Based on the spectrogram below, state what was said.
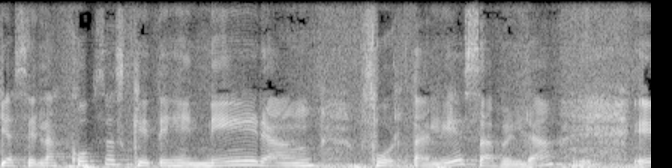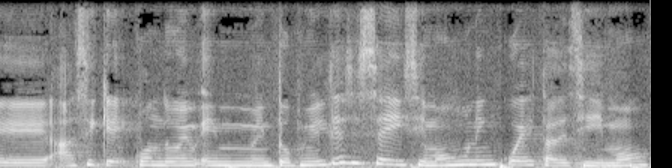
y hacer las cosas que te generan fortaleza, ¿verdad? Eh, así que cuando en, en 2016 hicimos una encuesta, decidimos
